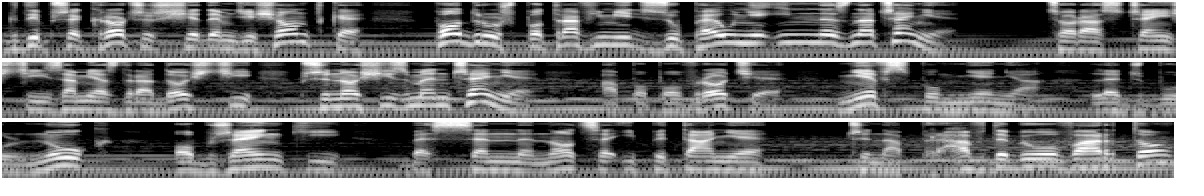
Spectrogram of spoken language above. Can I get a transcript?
gdy przekroczysz siedemdziesiątkę, podróż potrafi mieć zupełnie inne znaczenie. Coraz częściej zamiast radości przynosi zmęczenie, a po powrocie nie wspomnienia, lecz ból nóg, obrzęki, bezsenne noce i pytanie, czy naprawdę było warto?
